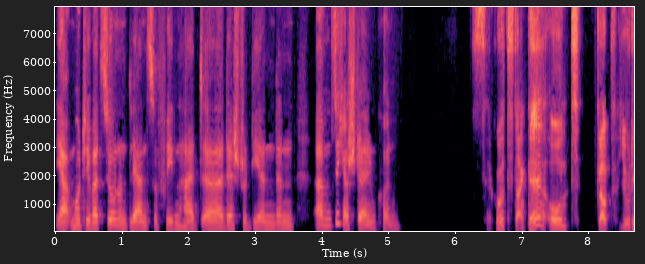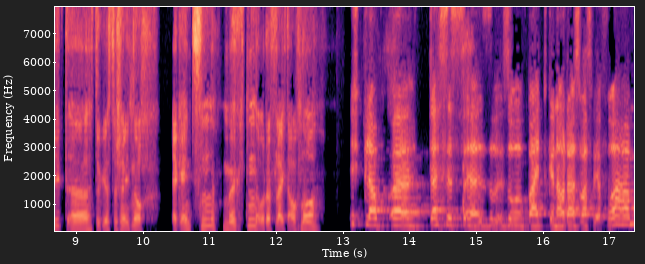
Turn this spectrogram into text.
ja, Motivation und Lernzufriedenheit äh, der Studierenden ähm, sicherstellen können. Sehr gut, danke. Und ich glaube, Judith, äh, du wirst wahrscheinlich noch ergänzen möchten oder vielleicht auch noch ich glaube, äh, das ist äh, so, so weit genau das, was wir vorhaben.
